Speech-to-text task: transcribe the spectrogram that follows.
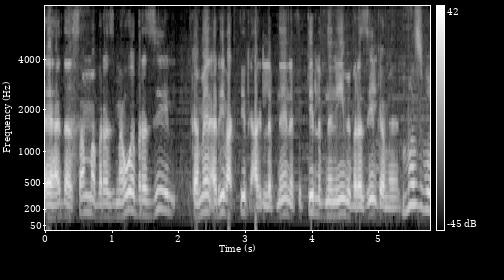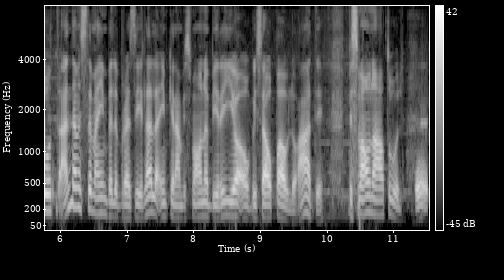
إيه هذا سما برازيل ما هو برازيل كمان قريب على كثير على لبنان. في كثير لبنانيين ببرازيل كمان. مزبوط. عندنا مستمعين بالبرازيل. هلأ يمكن عم بيسمعونا بريو أو بساو باولو. عادي. بيسمعونا على طول. إيه.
